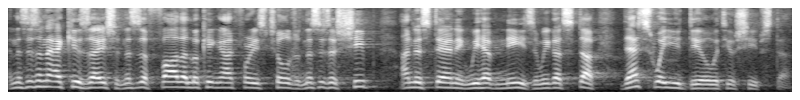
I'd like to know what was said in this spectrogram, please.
And this is an accusation. This is a father looking out for his children. This is a sheep understanding. We have needs and we got stuff. That's where you deal with your sheep stuff.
